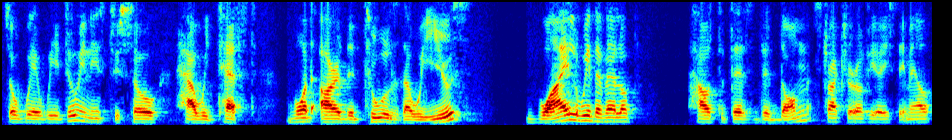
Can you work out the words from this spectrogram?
So what we're doing is to show how we test what are the tools that we use while we develop how to test the DOM structure of your HTML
